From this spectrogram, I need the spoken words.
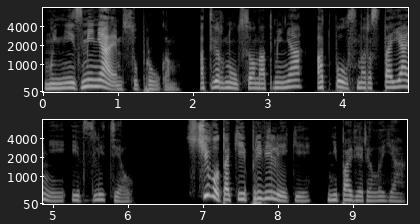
Мы не изменяем супругам. Отвернулся он от меня, отполз на расстоянии и взлетел. С чего такие привилегии? Не поверила я.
